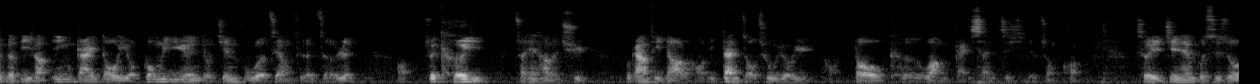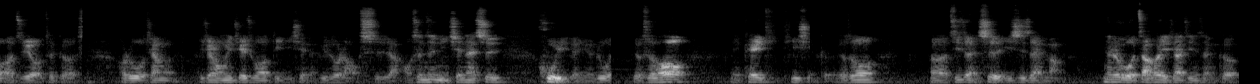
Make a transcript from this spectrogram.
各个地方应该都有公立医院有肩负了这样子的责任，哦，所以可以转介他们去。我刚刚提到了哈，一旦走出忧郁，哦，都渴望改善自己的状况。所以今天不是说呃只有这个。如果像比较容易接触到第一线的，比如说老师啊，甚至你现在是护理人员，如果有时候你可以提提醒个，有时候呃急诊室的医师在忙，那如果照会一下精神科，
